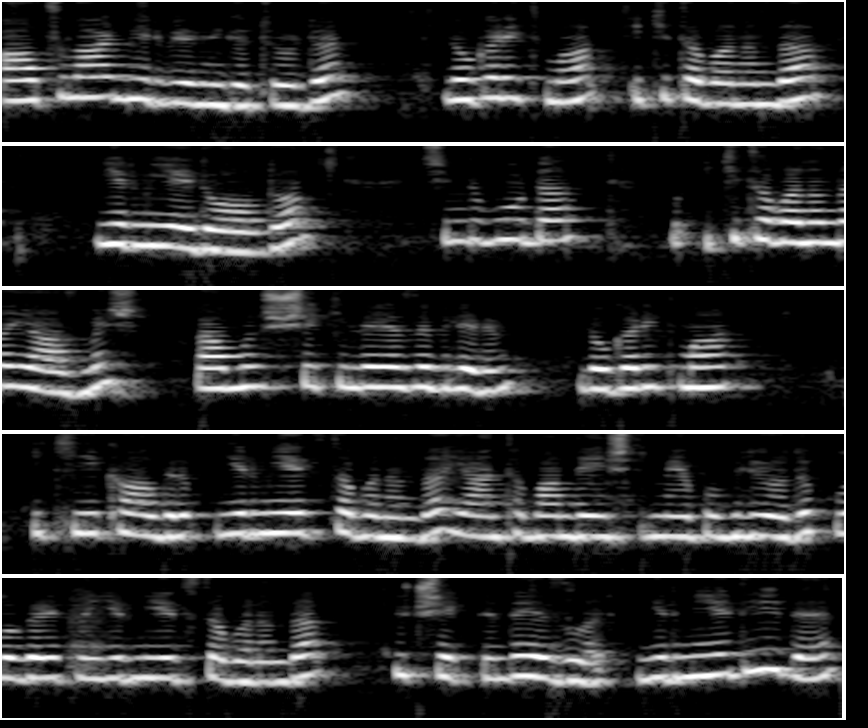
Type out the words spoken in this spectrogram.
6'lar birbirini götürdü. Logaritma 2 tabanında 27 oldu. Şimdi burada 2 tabanında yazmış. Ben bunu şu şekilde yazabilirim. Logaritma 2'yi kaldırıp 27 tabanında yani taban değiştirme yapabiliyorduk. Logaritma 27 tabanında 3 şeklinde yazılır. 27'yi de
